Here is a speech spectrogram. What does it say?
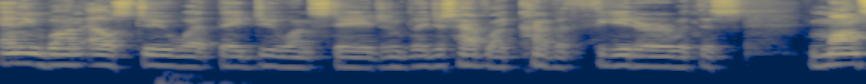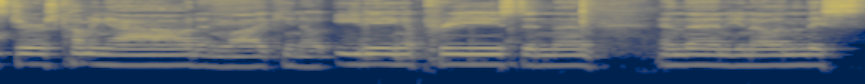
anyone else do what they do on stage, and they just have like kind of a theater with this monsters coming out and like you know eating a priest, and then and then you know and then they. s-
